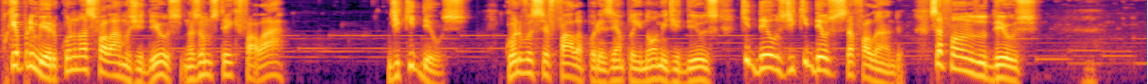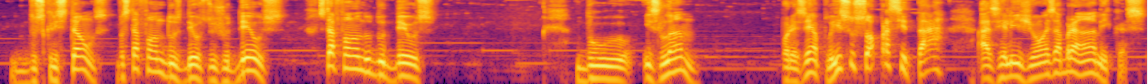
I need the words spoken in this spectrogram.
Porque, primeiro, quando nós falarmos de Deus, nós vamos ter que falar de que Deus? Quando você fala, por exemplo, em nome de Deus, que Deus, de que Deus você está falando? Você está falando do Deus dos cristãos? Você está falando do Deus dos judeus? Você está falando do Deus do Islã, por exemplo? Isso só para citar as religiões abraâmicas.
